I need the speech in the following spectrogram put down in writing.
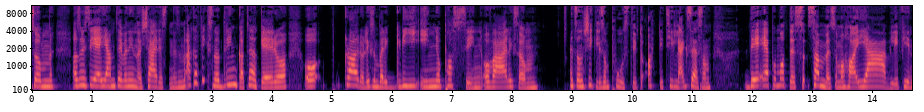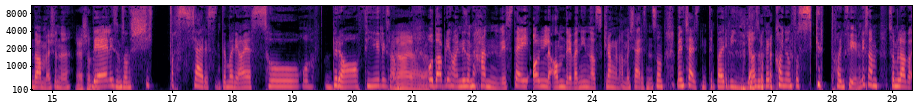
Som Altså, hvis jeg er hjemme til en venninne og kjæresten liksom Jeg kan fikse noen drinker til dere, og, og klare å liksom bare gli inn og passe inn og være liksom et sånn skikkelig sånn positivt og artig tillegg, så er det sånn det er på en måte samme som å ha ei jævlig fin dame, skjønner du. Jeg skjønner. Det er liksom sånn shit, ass, kjæresten til Maria er så bra fyr, liksom. Ja, ja, ja. Og da blir han liksom henvist til alle andre venninners krangler med kjæresten sånn. Men kjæresten til Maria, altså, kan- han få skutt han fyren, liksom, som laga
